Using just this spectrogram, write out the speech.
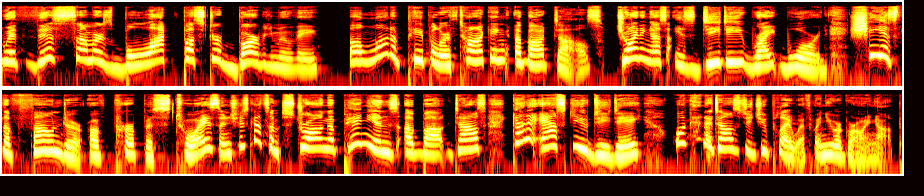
with this summer's blockbuster Barbie movie, a lot of people are talking about dolls. Joining us is DeeDee Wright-Ward. She is the founder of Purpose Toys, and she's got some strong opinions about dolls. Gotta ask you, DeeDee, what kind of dolls did you play with when you were growing up?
